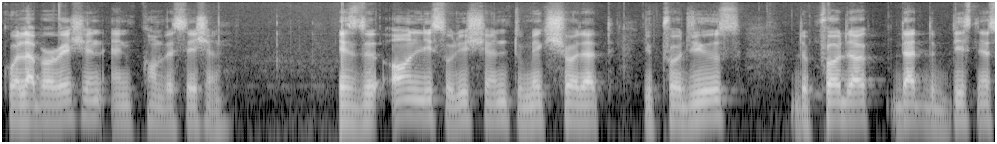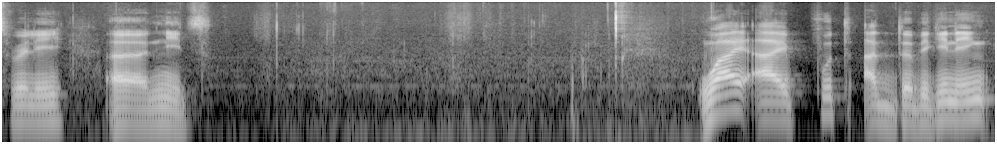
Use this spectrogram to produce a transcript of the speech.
collaboration and conversation. It's the only solution to make sure that you produce the product that the business really uh, needs. Why I put at the beginning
